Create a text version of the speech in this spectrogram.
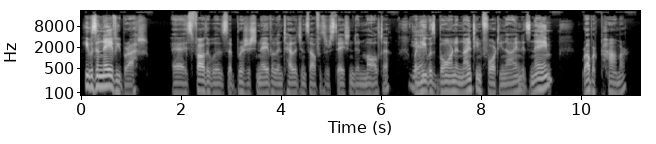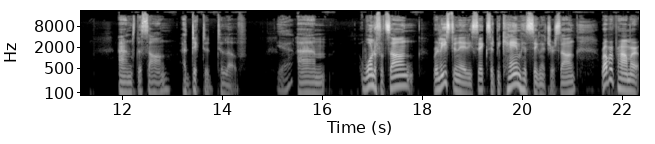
he was a Navy brat. Uh, his father was a British naval intelligence officer stationed in Malta. When he was born in 1949, his name, Robert Palmer, and the song Addicted to Love. Yeah. Um, wonderful song, released in '86. It became his signature song. Robert Palmer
